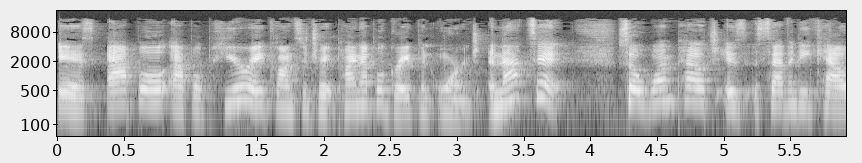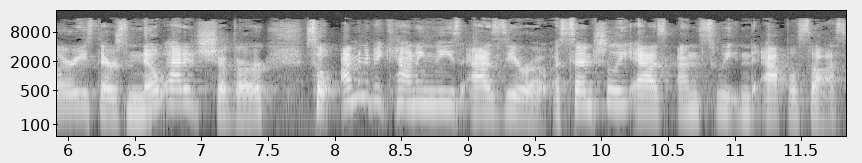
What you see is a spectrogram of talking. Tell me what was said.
is apple, apple puree concentrate, pineapple, grape, and orange. And that's it. So one pouch is 70 calories. There's no added sugar. So I'm going to be counting these as zero, essentially as unsweetened applesauce.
